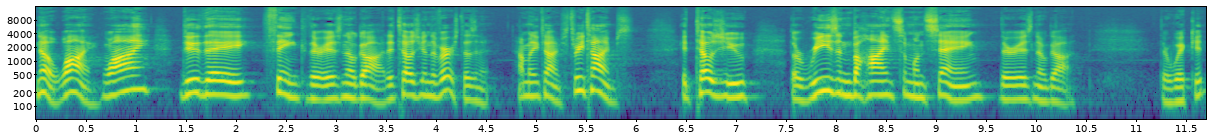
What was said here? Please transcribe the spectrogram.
No. Why? Why do they think there is no God? It tells you in the verse, doesn't it? How many times? Three times. It tells you the reason behind someone saying there is no God. They're wicked.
